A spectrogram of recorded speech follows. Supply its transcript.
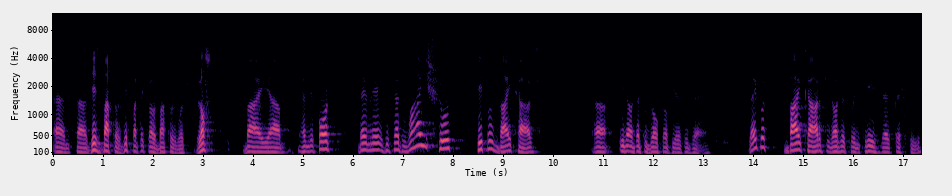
And uh, this battle, this particular battle was lost by uh, Henry Ford. Namely, he said, why should people buy cars uh, in order to go from here to there? They could buy cars in order to increase their prestige,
